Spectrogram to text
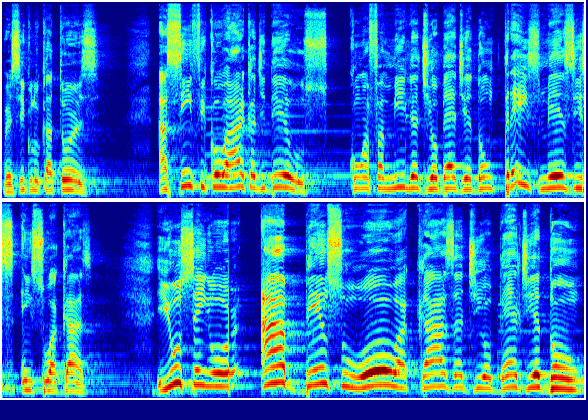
Versículo 14. Assim ficou a arca de Deus com a família de Obed-Edom três meses em sua casa. E o Senhor abençoou a casa de Obed-Edom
